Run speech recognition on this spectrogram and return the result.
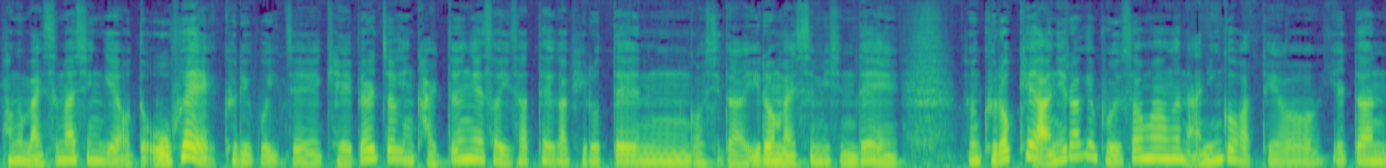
방금 말씀하신 게 어떤 오해 그리고 이제 개별적인 갈등에서 이 사태가 비롯된 것이다 이런 말씀이신데 전 그렇게 안일하게 볼 상황은 아닌 것 같아요. 일단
